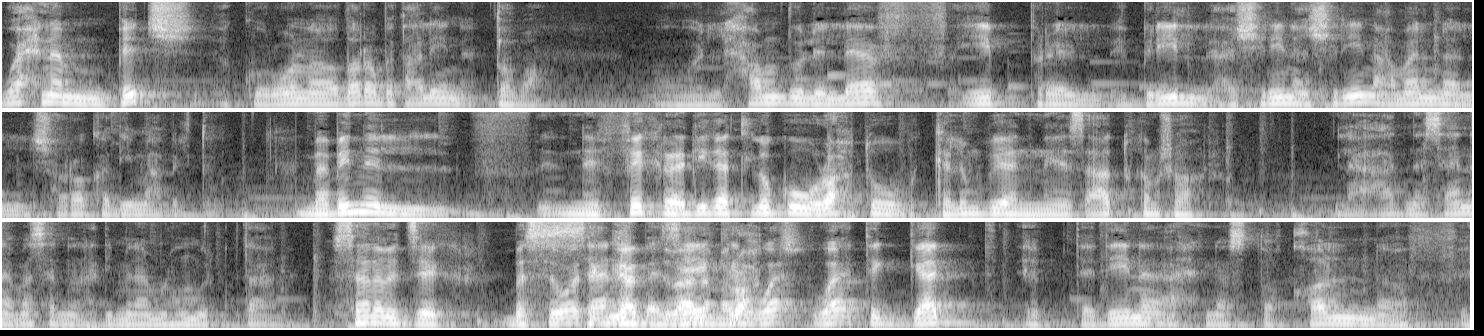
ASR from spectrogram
وإحنا بن pitch الكورونا ضربت علينا. طبعا. والحمد لله في ابريل ابريل 2020 عملنا الشراكة دي مع بلتون. ما بين ال... إن الفكرة دي جات لكم ورحتوا بتكلموا بيها الناس قعدتوا كام شهر؟ لا قعدنا سنة مثلا قاعدين بنعمل ال homework بتاعنا. سنة بتذاكر. بس وقت سنة الجد بقى لما رحت. وق- وقت الجد ابتدينا إحنا استقلنا في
